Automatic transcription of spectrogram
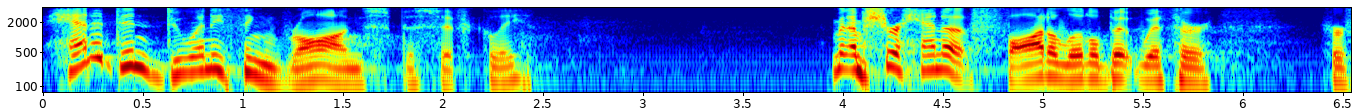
Hannah didn't do anything wrong specifically. I mean, I'm sure Hannah fought a little bit with her, her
